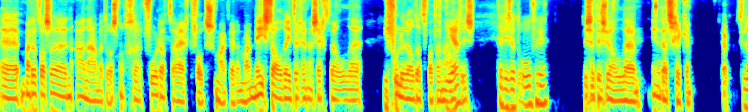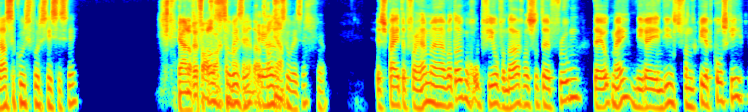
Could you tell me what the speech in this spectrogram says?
Eh, maar dat was een aanname. Dat was nog eh, voordat er eigenlijk foto's gemaakt werden. Maar meestal weten renners echt wel, eh, die voelen wel dat wat aan de Ja. hand is. Dan is dat over. Hè? Dus dat is wel eh, inderdaad schrikken. Is de laatste koers voor CCC. Ja, nog even Als het afwachten. zo is. Hè? Als Ja. het zo is. Hè? Ja. Spijtig voor hem. Eh, wat ook nog opviel vandaag was dat eh, Froome deed ook mee. Die reed in dienst van Kwiatkowski.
